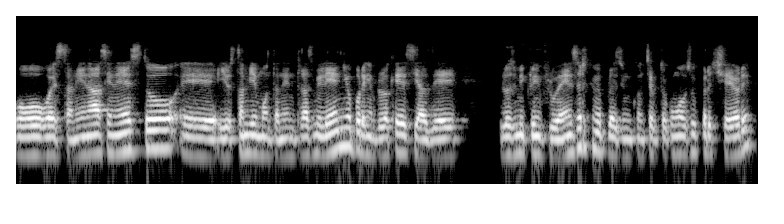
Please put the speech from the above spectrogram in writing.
o, o esta nena hacen esto, eh, ellos también montan en Transmilenio, por ejemplo, lo que decías de los microinfluencers, que me parece un concepto como súper chévere.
